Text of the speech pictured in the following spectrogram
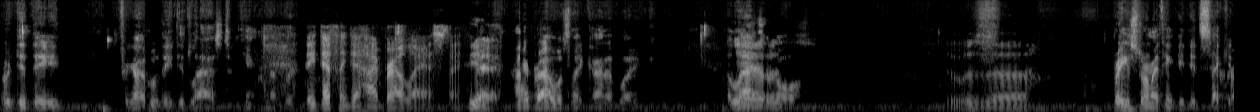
or did they? Forgot who they did last. I can't remember. They definitely did highbrow last. I think. Yeah, Highbrow was like kind of like the last yeah, of it all. was, it was uh, Brainstorm, I think they did second.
